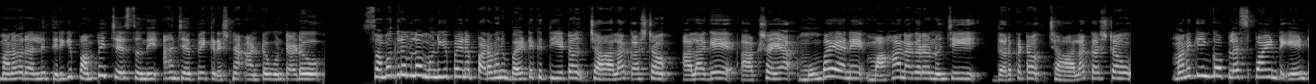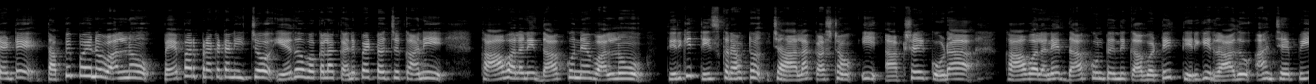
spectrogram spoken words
మనవరాల్ని తిరిగి పంపించేస్తుంది అని చెప్పి కృష్ణ అంటూ ఉంటాడు. సముద్రంలో మునిగిపోయిన పడవను బయటకు తీయటం చాలా కష్టం. అలాగే అక్షయ ముంబై అనే మహానగరం నుంచి దొరకటం చాలా కష్టం. మనకి ఇంకో ప్లస్ పాయింట్ ఏంటంటే తప్పిపోయిన వాళ్ళను పేపర్ ప్రకటన ఇచ్చో ఏదో ఒకలా కనిపెట్టొచ్చు కానీ కావాలని దాక్కునే వాళ్ళను తిరిగి తీసుకురావటం చాలా కష్టం. ఈ అక్షయ్ కూడా కావాలనే దాక్కుంటుంది కాబట్టి తిరిగి రాదు అని చెప్పి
